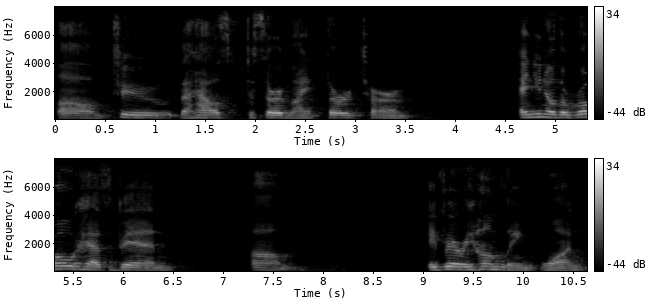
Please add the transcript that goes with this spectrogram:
um, to the house to serve my third term. And you know the road has been um, a very humbling one,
